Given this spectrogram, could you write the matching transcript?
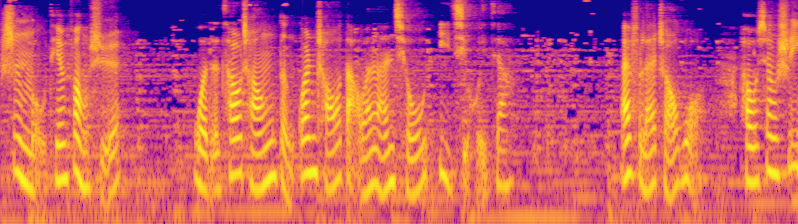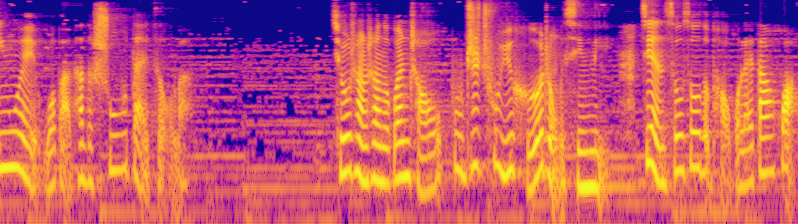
是某天放学，我在操场等观潮打完篮球一起回家。F 来找我，好像是因为我把他的书带走了。球场上的观潮不知出于何种心理，贱嗖嗖的跑过来搭话。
